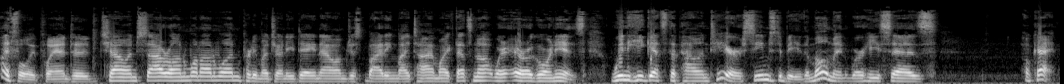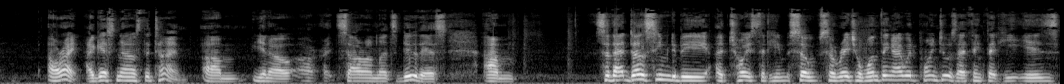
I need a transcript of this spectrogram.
I fully plan to challenge Sauron one on one pretty much any day now. I'm just biding my time. Like, that's not where Aragorn is. When he gets the Palantir, seems to be the moment where he says, okay, all right, I guess now's the time. Um, you know, Sauron, let's do this. Um, so that does seem to be a choice that he. So, so Rachel, one thing I would point to is I think that he is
